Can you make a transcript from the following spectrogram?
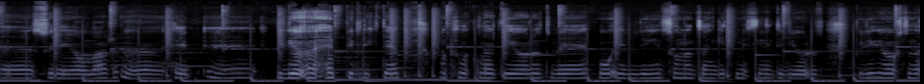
e, sürüyorlar. E, hep e, biliyor e, hep birlikte mutluluklar diliyoruz ve bu evliliğin sonradan gitmesini diliyoruz. Biliyorsunuz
